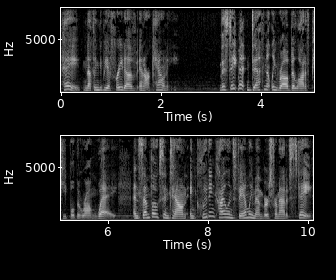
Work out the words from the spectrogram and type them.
hey, nothing to be afraid of in our county. The statement definitely rubbed a lot of people the wrong way, and some folks in town, including Kylan's family members from out of state,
